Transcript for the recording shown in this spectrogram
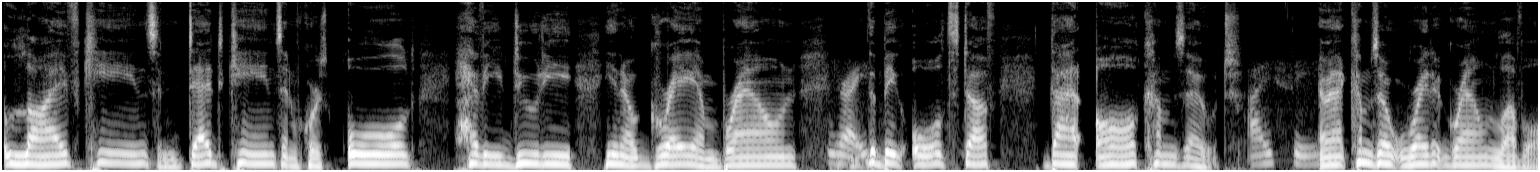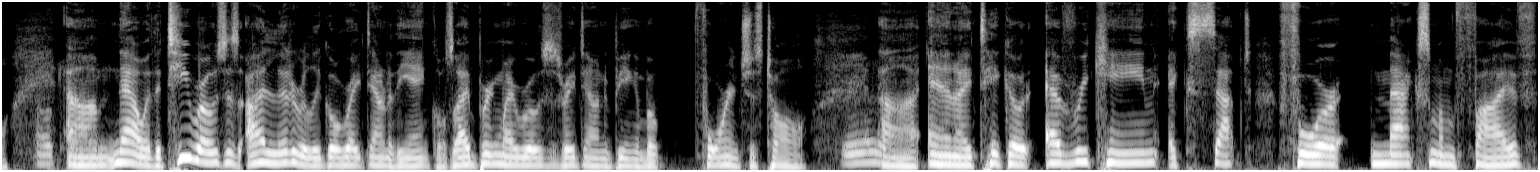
live canes and dead canes and of course old heavy duty you know gray and brown Right. the big old stuff that all comes out I see. and that comes out right at ground level. Um, now with the tea roses, I literally go right down to the ankles. I bring my roses right down to being about four inches tall. Really? Uh, and I take out every cane except for maximum 5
